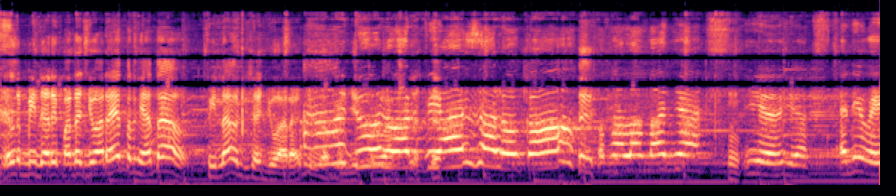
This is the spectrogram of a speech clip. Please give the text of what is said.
Ya, lebih daripada juaranya ternyata final bisa juara juga Aduh, Tuhan. luar biasa loh kok pengalamannya. Iya, iya. Anyway,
